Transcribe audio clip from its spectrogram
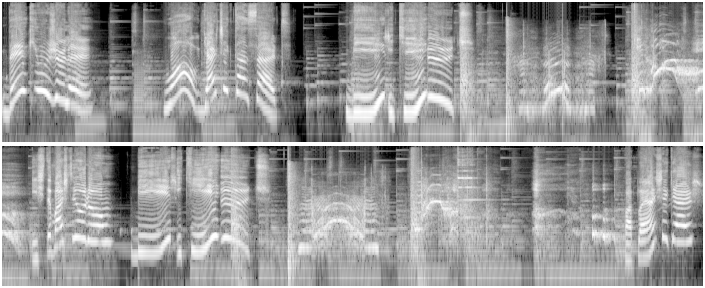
Dev Q jöle. Wow, gerçekten sert. Bir, iki, üç. İşte başlıyorum. Bir, iki, üç. Patlayan şeker.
